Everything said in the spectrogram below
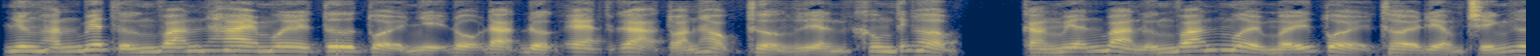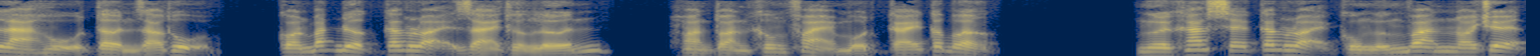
nhưng hắn biết ứng vãn 24 tuổi nhị độ đạt được ẹt gạ toán học thưởng liền không thích hợp, càng miễn bản ứng vãn mười mấy tuổi thời điểm chính là hủ tờn giáo thụ, còn bắt được các loại giải thưởng lớn, hoàn toàn không phải một cái cấp bậc. Người khác sẽ các loại cùng ứng vãn nói chuyện,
